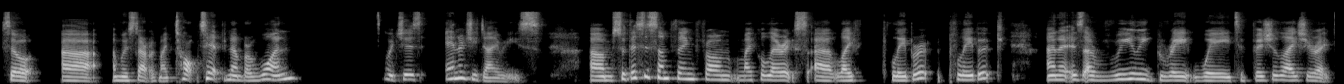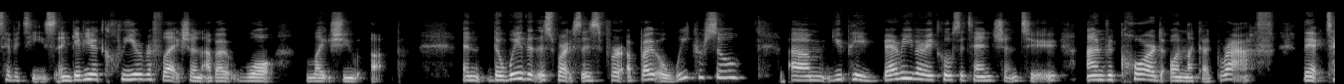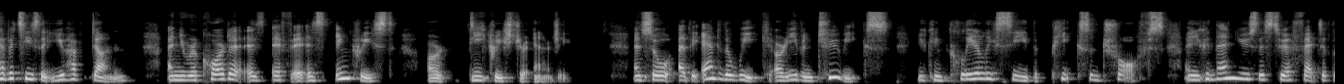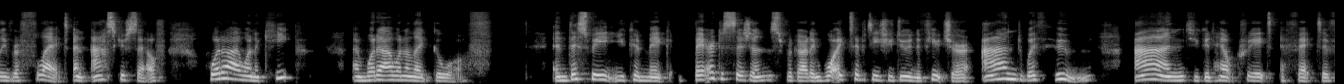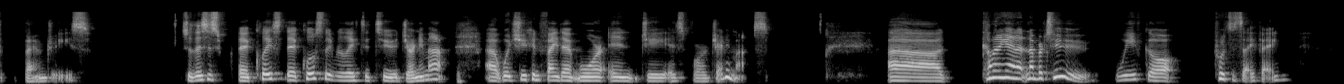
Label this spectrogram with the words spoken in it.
So uh, I'm going to start with my top tip number one, which is energy diaries. Um, so this is something from Michael Lerick's uh, life playbook, playbook, and it is a really great way to visualize your activities and give you a clear reflection about what lights you up. And the way that this works is for about a week or so, um, you pay very, very close attention to and record on like a graph the activities that you have done, and you record it as if it has increased or decreased your energy. And so at the end of the week or even two weeks, you can clearly see the peaks and troughs. And you can then use this to effectively reflect and ask yourself, what do I want to keep? And what do I want to let go of? And this way, you can make better decisions regarding what activities you do in the future and with whom, and you can help create effective boundaries. So this is uh, close, uh, closely related to a journey map, uh, which you can find out more in J is for journey maps. Uh, coming in at number two, we've got prototyping.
